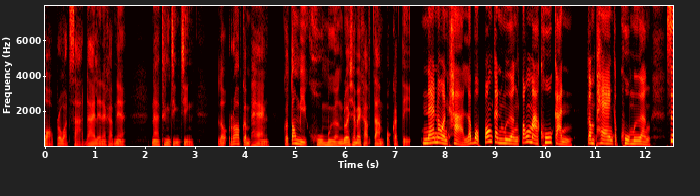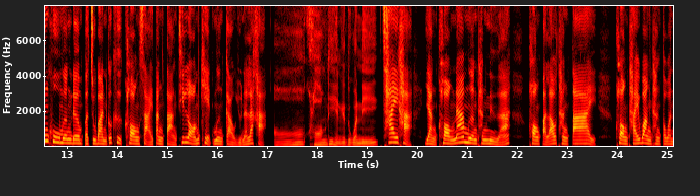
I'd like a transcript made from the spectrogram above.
บอกประวัติศาสตร์ได้เลยนะครับเนี่ย น่าทึ่งจริง ๆ แล้วรอบกำแพงก็ต้องมีคูเมืองด้วยใช่ไหมครับ ตามปกติ แน่นอนค่ะ ระบบป้องกันเมืองต้องมาคู่กันกำแพงกับคูเมือง ซึ่งคูเมืองเดิมปัจจุบันก็คือคลองสายต่างๆ ที่ล้อมเขตเมืองเก่าอยู่นั่นแหละค่ะ อ๋อ คลองที่เห็นกันทุกวันนี้ ใช่ค่ะ อย่างคลองหน้าเมืองทางเหนือ คลองป่าเล่าทางใต้ คลองท้ายวังทางตะวัน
